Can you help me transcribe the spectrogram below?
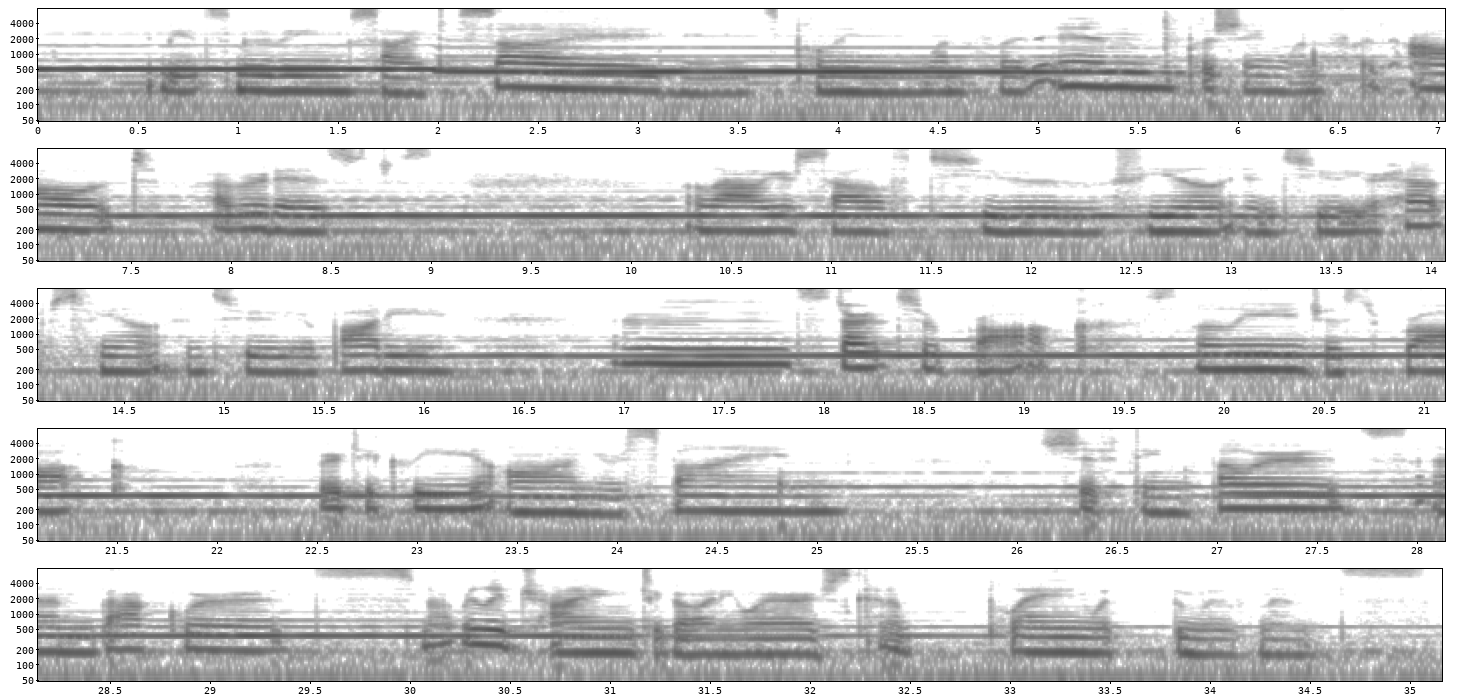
Maybe it's moving side to side, maybe it's pulling one foot in, pushing one foot out, whatever it is, just Allow yourself to feel into your hips, feel into your body, and start to rock. Slowly just rock vertically on your spine, shifting forwards and backwards, not really trying to go anywhere, just kind of playing with the movements.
